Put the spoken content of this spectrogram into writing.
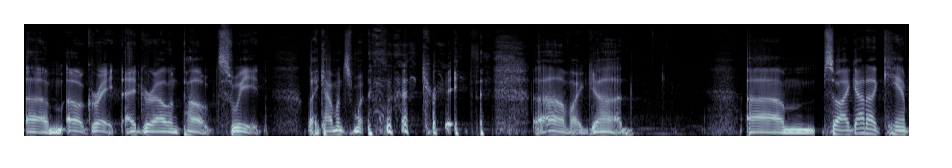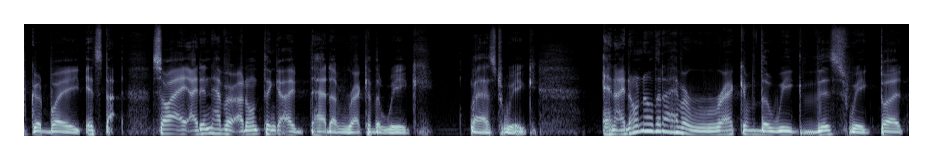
Um, oh, great, Edgar Allan Poe, sweet. Like how much? great. Oh my god. Um, so I got a Camp Good Boy. It's not. So I, I didn't have a. I don't think I had a rec of the week last week, and I don't know that I have a rec of the week this week, but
